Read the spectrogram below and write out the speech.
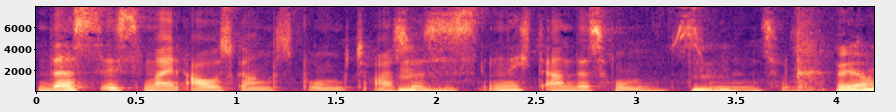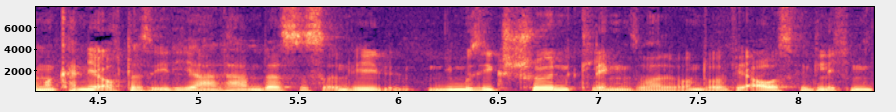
Das ist mein Ausgangspunkt. Also mhm. es ist nicht andersrum. Mhm. So. Naja, man kann ja auch das Ideal haben, dass es irgendwie die Musik schön klingen soll und irgendwie ausgeglichen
